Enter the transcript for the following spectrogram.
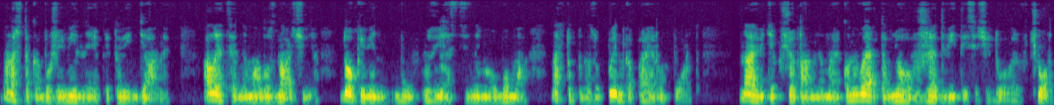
Вона ж така божевільна, як і той індіанець. Але це не мало значення, доки він був у зв'язці з ними обома. Наступна зупинка аеропорт. Навіть якщо там немає конверта, в нього вже дві тисячі доларів. Чорт,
